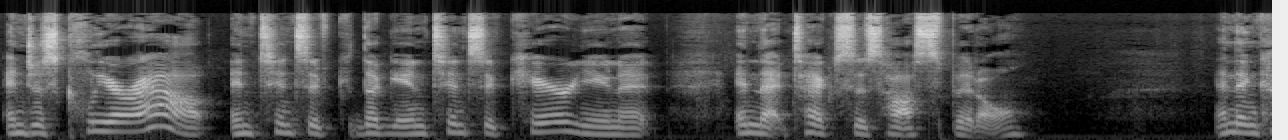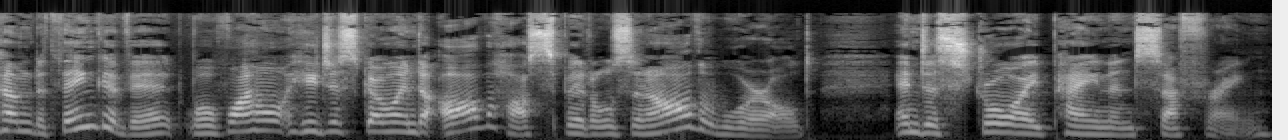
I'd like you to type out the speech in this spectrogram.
and just clear out intensive the intensive care unit in that Texas hospital? And then come to think of it, well, why won't he just go into all the hospitals in all the world and destroy pain and suffering?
